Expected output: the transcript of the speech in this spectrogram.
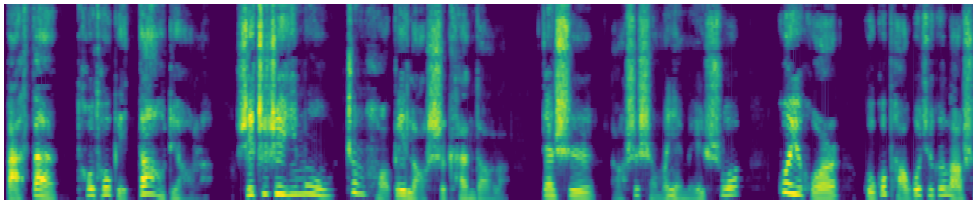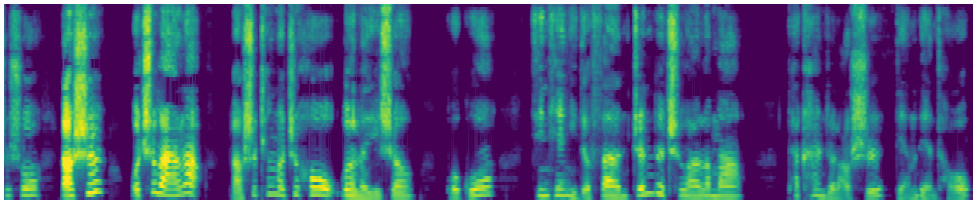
把饭偷偷给倒掉了。谁知这一幕正好被老师看到了，但是老师什么也没说。过一会儿，果果跑过去跟老师说：“老师，我吃完了。”老师听了之后问了一声：“果果，今天你的饭真的吃完了吗？”他看着老师点了点头。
